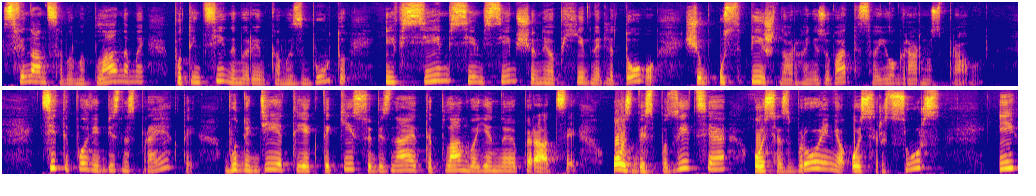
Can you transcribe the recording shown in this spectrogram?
з фінансовими планами, потенційними ринками збуту і всім, всім, всім, що необхідне для того, щоб успішно організувати свою аграрну справу. Ці типові бізнес-проекти будуть діяти як такий собі, знаєте, план воєнної операції. Ось диспозиція, ось озброєння, ось ресурс і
